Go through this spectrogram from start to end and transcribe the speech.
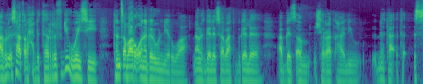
ኣብ ርእሳ ጥራሕ ድተርፍ ድዩ ወይሲ ተንጸባርቖ ነገር እውን ነይርዋ ንኣብነት ገለ ሰባት ብገለ ኣብ ገጾም ሽራጥ ሃልዩ ነታ እሳ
